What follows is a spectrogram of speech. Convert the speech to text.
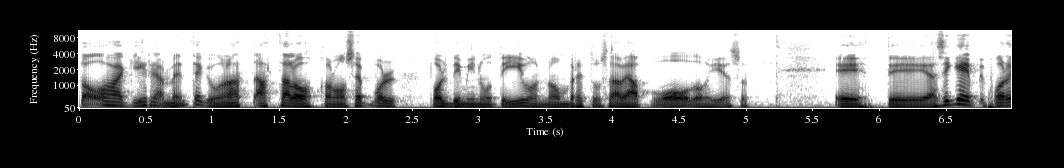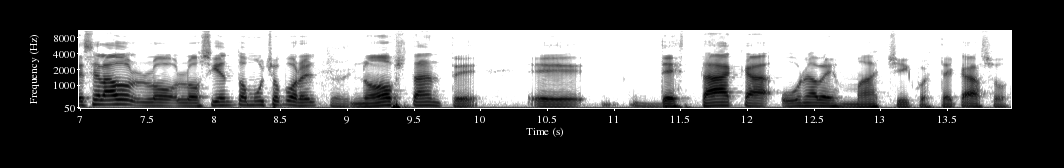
todos aquí realmente, que uno hasta- hasta los conoce por, por diminutivos, nombres, tú sabes, apodos y eso. Este, así que por ese lado lo, lo siento mucho por él. Sí. No obstante, eh, destaca una vez más, chico, este caso,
